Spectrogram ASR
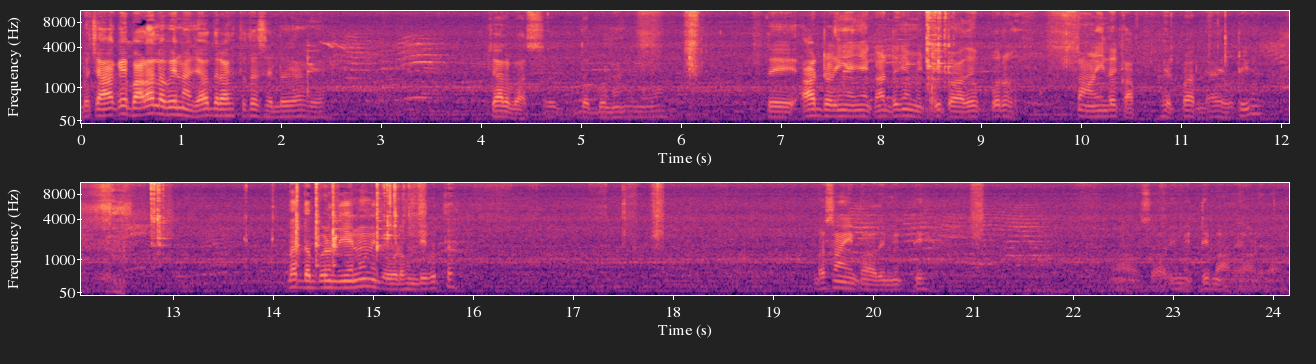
ਬਚਾ ਕੇ ਬਾਲਾ ਲਵੇ ਨਾ ਜਾ, ਦਰਖਤ ਤਾਂ ਸਿੱਲ ਗਿਆ। ਚੱਲ ਬਸ ਦੱਬਣ ਤੇ ਆ ਡਲੀਆਂ ਜਿਹੀਆਂ ਕੱਢ ਕੇ ਮਿੱਟੀ ਪਾ ਦੇ ਉੱਪਰ, ਪਾਣੀ ਦਾ ਕੱਪ ਫਿਰ ਭਰ ਲਿਆਇਓ ਠੀਕ ਹੈ ਬਸ ਦੱਬਣ ਦੀ ਇਹਨੂੰ ਨਹੀਂ ਲੋੜ ਹੁੰਦੀ ਪੁੱਤ। ਬਸ ਆਈ ਪਾ ਦੇ ਮਿੱਟੀ। ਆ ਸਾਰੀ ਮਿੱਟੀ ਪਾ ਦੇ ਆਲੇ ਦੁਆਲੇ।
